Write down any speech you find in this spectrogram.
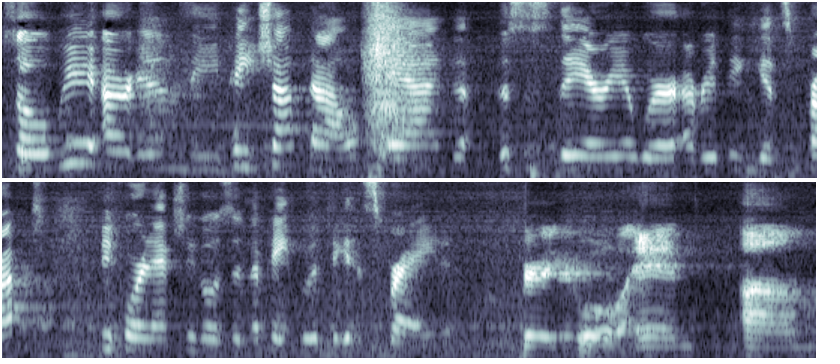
So we are in the paint shop now, and this is the area where everything gets prepped before it actually goes in the paint booth to get sprayed. Very cool. And um,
